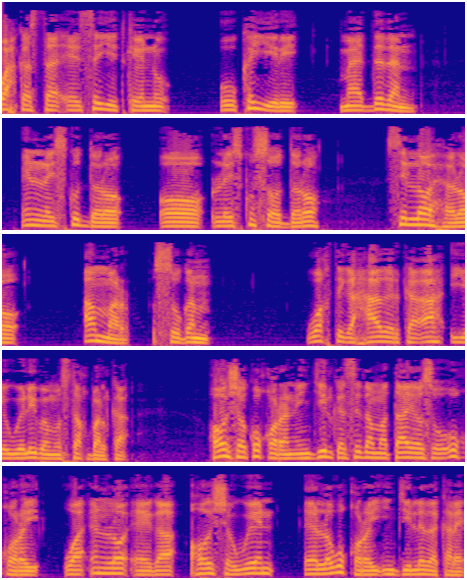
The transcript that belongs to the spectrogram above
wax kasta ee sayidkeennu uu ka yidhi maaddadan in laysku daro oo laysku soo daro si loo helo amar sugan wakhtiga xaadirka ah iyo weliba mustaqbalka. Hawsha ku qoran injiilka sida matayos uu u qoray waa in loo eegaa hawsha weyn ee lagu qoray injiilada kale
